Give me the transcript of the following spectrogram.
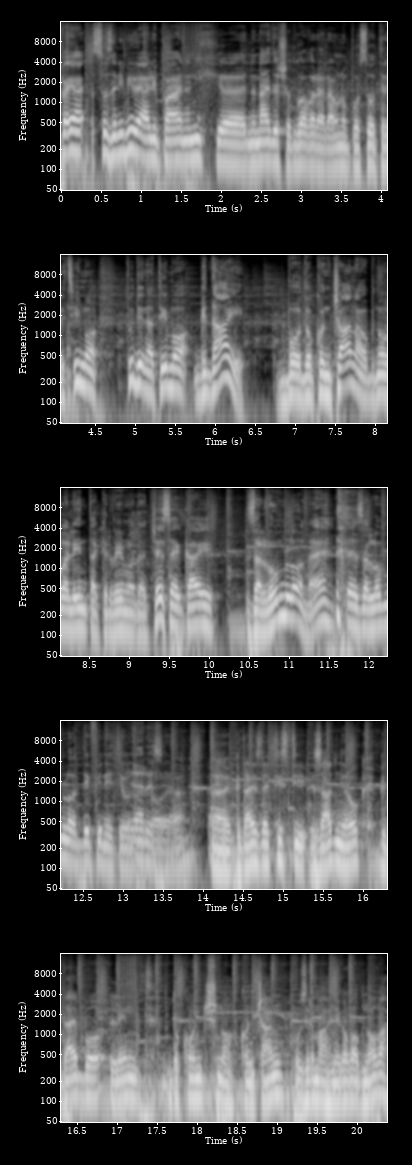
pa ja, so zanimive, ali pa na njih uh, ne najdeš odgovora ravno posod. Recimo tudi na temo, kdaj bo dokončana obnova lenta, ker vemo, da če se kaj zalomilo, ne, se je zalomilo definitivno. Ja, to, ja. Eh, Kdaj je zdaj tisti zadnji rok, kdaj bo Lend dokončno končan, oziroma njegova obnova?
